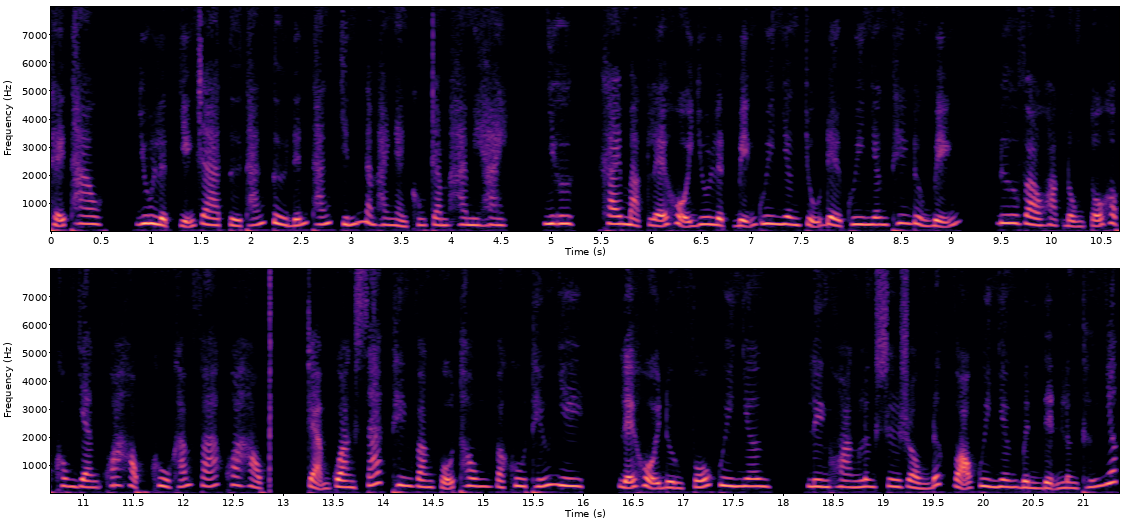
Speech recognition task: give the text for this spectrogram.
thể thao, du lịch diễn ra từ tháng 4 đến tháng 9 năm 2022, như khai mạc lễ hội du lịch biển Quy Nhân chủ đề Quy Nhân Thiên đường biển, đưa vào hoạt động tổ hợp không gian khoa học khu khám phá khoa học, trạm quan sát thiên văn phổ thông và khu thiếu nhi, lễ hội đường phố Quy Nhơn, liên hoan lân sư rồng đất võ Quy Nhơn Bình Định lần thứ nhất,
